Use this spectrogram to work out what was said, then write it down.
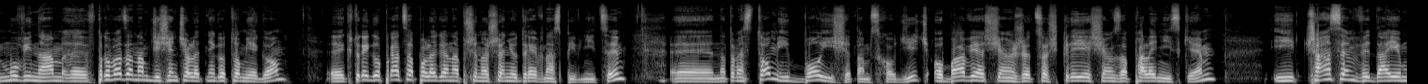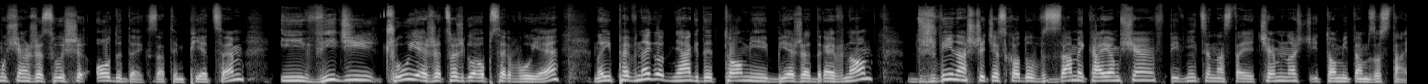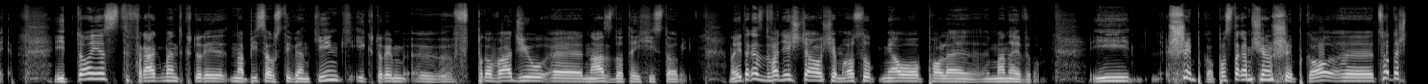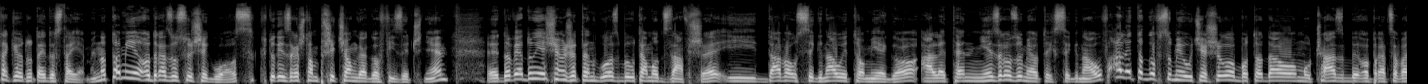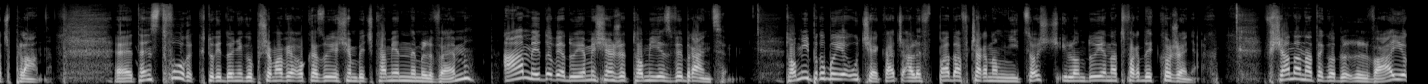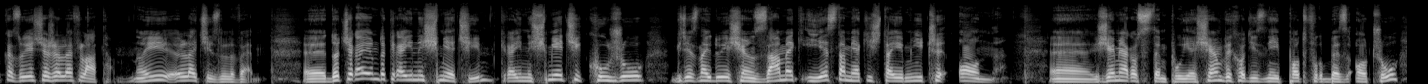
mówi nam, wprowadza nam dziesięcioletniego Tomiego, którego praca polega na przynoszeniu drewna z piwnicy. Natomiast Tommy boi się tam schodzić, obawia się, że coś kryje się za paleniskiem i czasem wydaje mu się, że słyszy oddech za tym piecem i widzi, czuje, że coś go obserwuje. No i pewnego dnia, gdy Tommy bierze drewno, drzwi na szczycie schodów zamykają się, w piwnicy nastaje ciemność i Tommy tam zostaje. I to jest fragment, który napisał Stephen King i którym e, wprowadził e, nas do tej historii. No i teraz 28 osób miało pole manewru. I szybko, postaram się szybko. E, co też takiego tutaj dostajemy? No Tommy od razu słyszy głos, który zresztą przyciąga go fizycznie. E, dowiaduje się, że ten głos był tam od zawsze i dawał sygnały Tomiego, ale ten nie zrozumiał tych sygnałów, ale to go w sumie ucieszyło, bo to dało mu czas, by opracować plan. E, ten stwór, który do niego przemawia, okazuje się być kamiennym lwem, a my dowiadujemy się, że Tommy jest wybrańcem. Tommy próbuje uciekać, ale wpada w czarną nicość i ląduje na twardych korzeniach. Wsiada na tego lwa i okazuje się, że lew lata. No i leci z lwem. E, docierają do krainy śmieci, krainy śmieci, kurzu, gdzie znajduje się zamek i jest tam jakiś tajemniczy on. E, ziemia rozstępuje się, wychodzi z niej potwór bez oczu.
